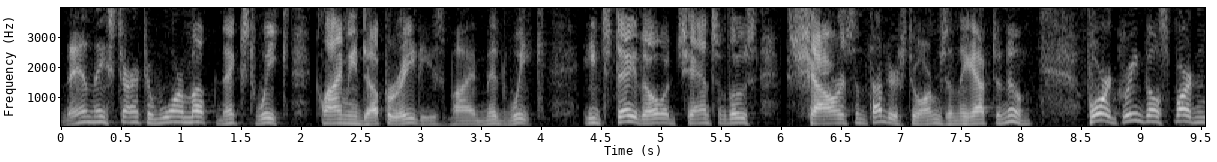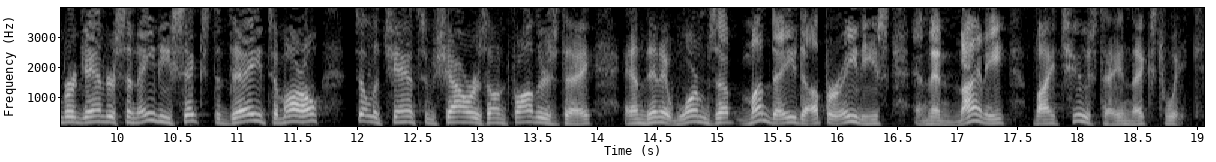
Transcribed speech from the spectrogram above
Then they start to warm up next week, climbing to upper 80s by midweek. Each day, though, a chance of those showers and thunderstorms in the afternoon. For Greenville, Spartanburg, Anderson, 86 today. Tomorrow, still a chance of showers on Father's Day. And then it warms up Monday to upper 80s and then 90 by Tuesday next week.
